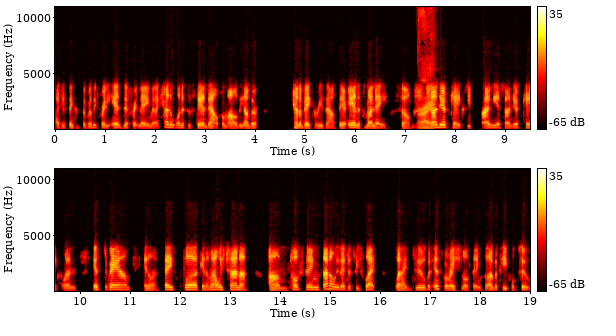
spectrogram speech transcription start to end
I just think it's a really pretty and different name, and I kind of wanted to stand out from all the other kind of bakeries out there, and it's my name. So, right. Shondares Cakes. You can find me at Shondares Cakes on Instagram and on Facebook, and I'm always trying to um, post things not only that just reflect what I do, but inspirational things for other people too.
